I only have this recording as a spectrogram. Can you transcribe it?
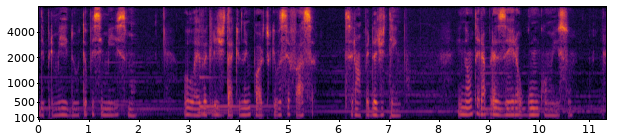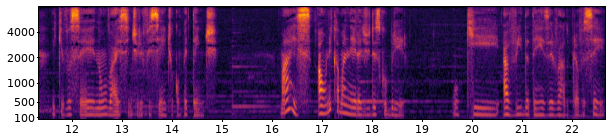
deprimido, o teu pessimismo o leva a acreditar que não importa o que você faça, será uma perda de tempo e não terá prazer algum com isso e que você não vai se sentir eficiente ou competente. Mas a única maneira de descobrir o que a vida tem reservado para você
